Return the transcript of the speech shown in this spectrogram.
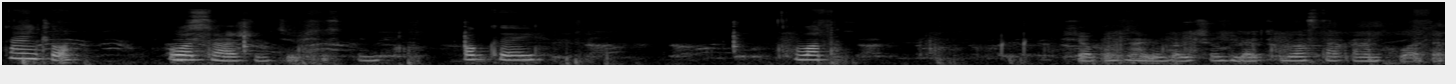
мне своє все добро. М, Щас І кину. буде... Ой, я случайно. Та нічого. Вот. Вот. Саженці всі скину. Окей. Вот. Все, погнали дальше гулять. Два стака нам хватит.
